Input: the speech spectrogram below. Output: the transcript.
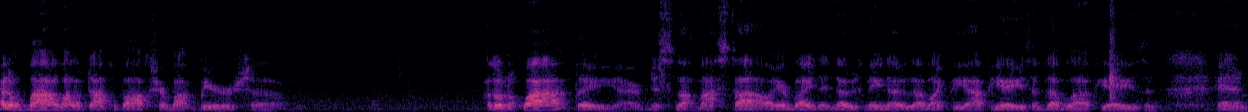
I don't buy a lot of Doppelbocks or Bock beers. Uh, I don't know why. They are just not my style. Everybody that knows me knows I like the IPAs and double IPAs and and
